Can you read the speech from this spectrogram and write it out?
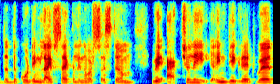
the, the quoting life cycle in our system, we actually integrate with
